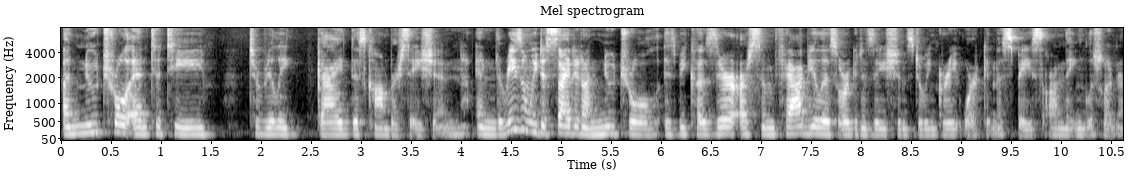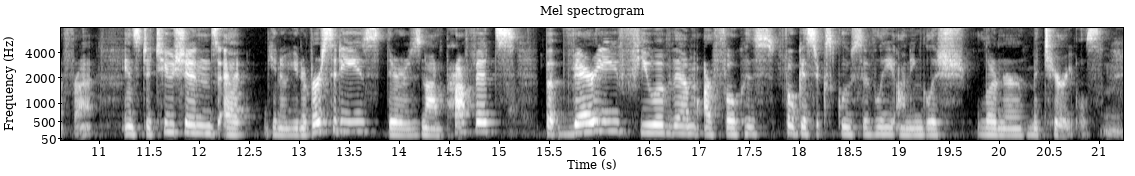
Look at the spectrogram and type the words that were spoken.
a neutral entity to really guide this conversation. And the reason we decided on neutral is because there are some fabulous organizations doing great work in this space on the English learner front. Institutions at, you know, universities, there's nonprofits, but very few of them are focused focused exclusively on English learner materials. Mm.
